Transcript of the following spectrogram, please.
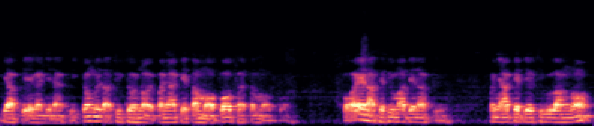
Iki api kanjeng Nabi. Cung tak didono penyakit tamo apa obat tamo apa. Pokoke nak dadi mati Nabi. Penyakit ya diulangno,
